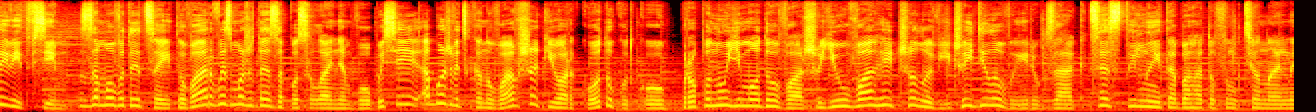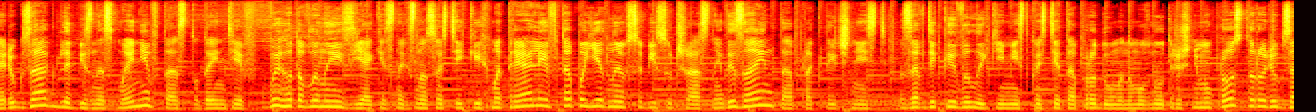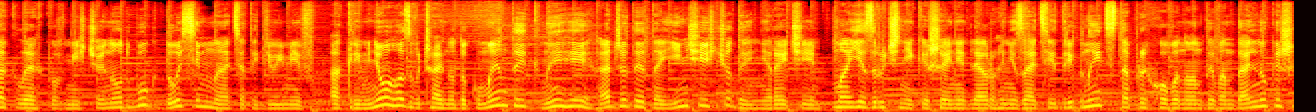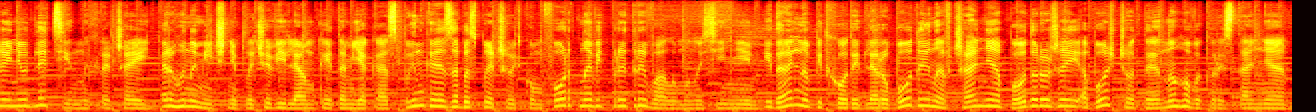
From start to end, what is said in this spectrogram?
Привіт всім! Замовити цей товар ви зможете за посиланням в описі або ж відсканувавши QR-код у кутку. Пропонуємо до вашої уваги чоловічий діловий рюкзак. Це стильний та багатофункціональний рюкзак для бізнесменів та студентів, виготовлений з якісних зносостійких матеріалів та поєднує в собі сучасний дизайн та практичність. Завдяки великій місткості та продуманому внутрішньому простору рюкзак легко вміщує ноутбук до 17 дюймів. А крім нього, звичайно, документи, книги, гаджети та інші щоденні речі. Має зручні кишені для організації дрібниць та приховану антивандальну кишеню для цінних речей. Ергономічні плечові лямки та м'яка спинка забезпечують комфорт навіть при тривалому носінні. Ідеально підходить для роботи, навчання, подорожей або щоденного використання.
